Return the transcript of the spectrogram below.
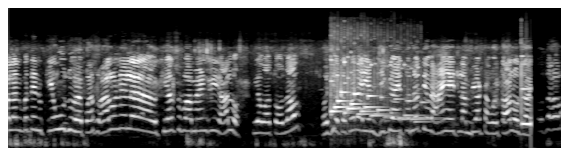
ઓલાને બધાને કેવું જોઈએ? પાછું હાલો ને લે, ખેંચવા માંડવી. હાલો, કેવા તો જાવ. હજી તો તો નથી. હવે અહીંયા એટલા બેઠા હોય તો હાલો જાય તો જાવ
